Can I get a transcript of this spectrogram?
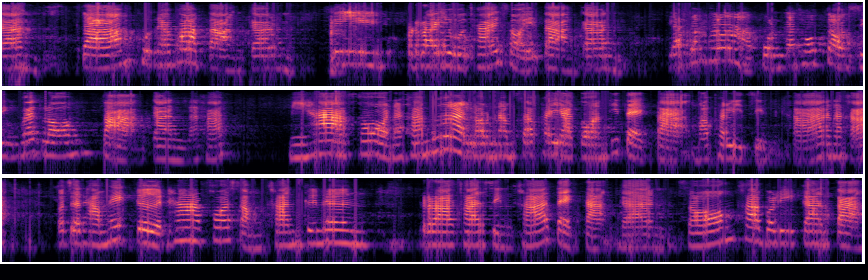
กัน 3. คุณภาพต่างกัน 4. ประโยชน์ใช้สอยต่างกัน แล้วก็ 5. ผลกระทบต่อสิ่งแวดล้อมต่างกันนะคะ มี 5 ข้อนะคะ เมื่อเรานำทรัพยากรที่แตกต่างมาผลิตสินค้านะคะ ก็จะทำให้เกิด 5 ข้อสำคัญคือ 1. ราคาสินค้าแตกต่างกัน 2. ค่าบริการต่าง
